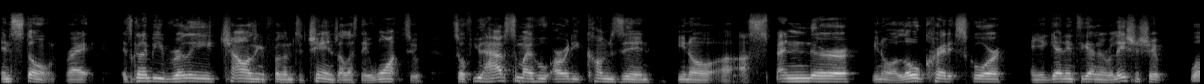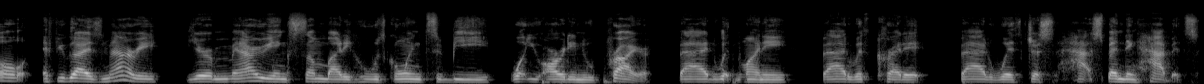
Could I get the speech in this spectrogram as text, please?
in stone, right? It's going to be really challenging for them to change unless they want to. So if you have somebody who already comes in, you know, a, a spender, you know, a low credit score, and you're getting together in a relationship, well, if you guys marry, you're marrying somebody who's going to be what you already knew prior bad with money, bad with credit, bad with just ha- spending habits.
